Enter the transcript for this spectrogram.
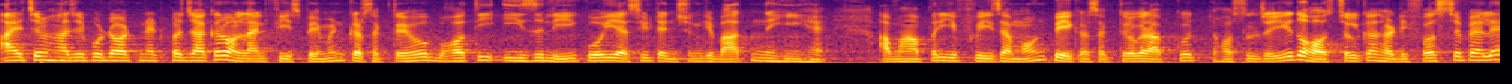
I H M Hajipur dot net पर जाकर ऑनलाइन फ़ीस पेमेंट कर सकते हो। बहुत ही ईजिली कोई ऐसी टेंशन की बात नहीं है। आप वहाँ पर ये फ़ीस अमाउंट पे कर सकते हो। अगर आपको हॉस्टल चाहिए तो हॉस्टल का थर्टी फ़र्स्ट से पहले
